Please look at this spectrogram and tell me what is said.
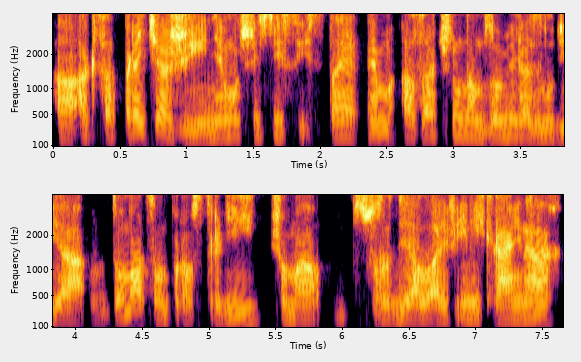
a ak sa preťaží nemocničný systém a začnú nám zomierať ľudia v domácom prostredí, čo, má, čo sa dialo aj v iných krajinách,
